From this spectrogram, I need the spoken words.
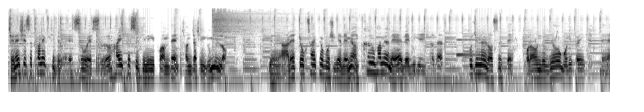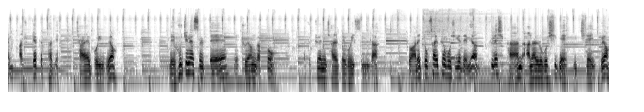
제네시스 커넥티드 SOS 하이패스 기능이 포함된 전자식 룸밀러 네, 아래쪽 살펴보시게 되면 큰 화면의 내비게이션은 후진을 넣었을 때 어라운드 뷰 모니터링 시스템 아주 깨끗하게 잘 보이고요. 네, 후진했을 때 네, 조향각도 아주 표현이 잘 되고 있습니다. 또 아래쪽 살펴보시게 되면 클래식한 아날로그 시계 위치해 있고요.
